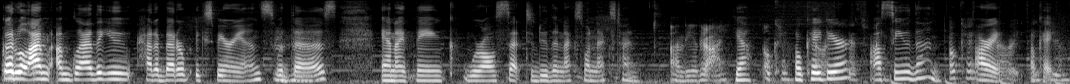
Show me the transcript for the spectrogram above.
Good. Well, I'm, I'm glad that you had a better experience with mm-hmm. this. And I think we're all set to do the next one next time. On the other eye. Yeah. Okay. Okay, All right, dear? that's I'll see you then. Okay. All right. All right. Okay. you.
